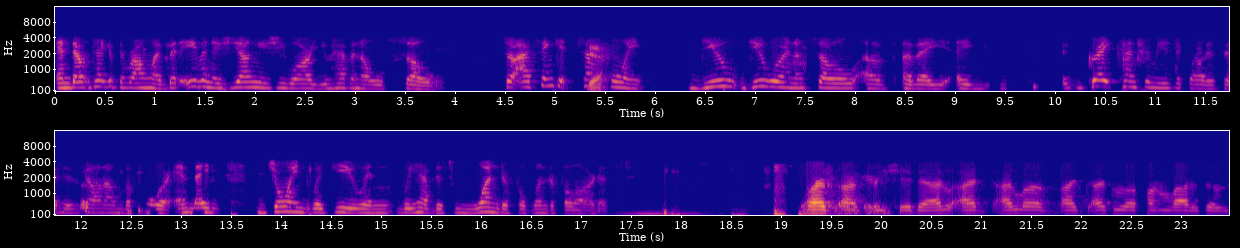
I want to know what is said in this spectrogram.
and don't take it the wrong way, but even as young as you are, you have an old soul. So I think at some Yeah. point you you were in a soul of of a a a great country music artist that has gone on before, and they joined with you, and we have this wonderful, wonderful artist. Well, I, I appreciate that. I, I, I love. I, I grew up on a lot of those.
